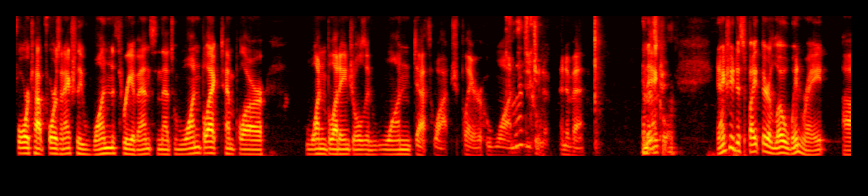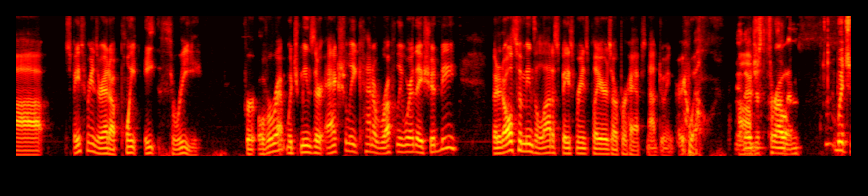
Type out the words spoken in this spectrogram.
four top fours, and actually won three events. And that's one Black Templar, one Blood Angels, and one Death Watch player who won Oh, each cool. an- event. And And actually, cool. and actually, despite their low win rate, uh, Space Marines are at a 0.83 for overrep, which means they're actually kind of roughly where they should be. But it also means a lot of Space Marines players are perhaps not doing very well. Yeah, they're um, just throwing. Which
